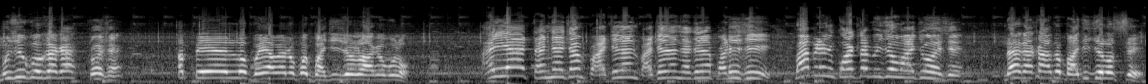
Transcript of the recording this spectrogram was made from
હું શું કહું કાકા તો છે આ પેલો ભાઈ આવે એનો પગ ભાજી જેલો લાગે બોલો. અહીંયા તને જેમ ભાજેલા ને ભાજેલા નજરે પડે છે? બાપડે કોટો બીજો વાંચો હશે? ના કાકા આ તો ભાજી જેલો જ છે.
